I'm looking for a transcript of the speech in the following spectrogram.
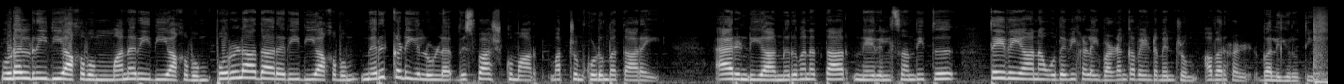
உடல் ரீதியாகவும் மன ரீதியாகவும் பொருளாதார ரீதியாகவும் நெருக்கடியில் உள்ள விஸ்வாஷ்குமார் மற்றும் குடும்பத்தாரை ஏர் இந்தியா நிறுவனத்தார் நேரில் சந்தித்து தேவையான உதவிகளை வழங்க வேண்டும் என்றும் அவர்கள் வலியுறுத்தினர்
